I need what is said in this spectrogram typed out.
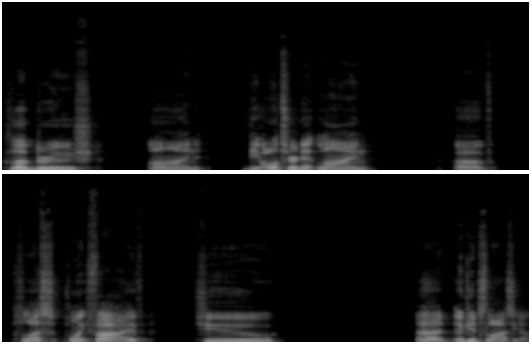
Club Bruges on the alternate line of plus 0.5 to uh, against Lazio.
